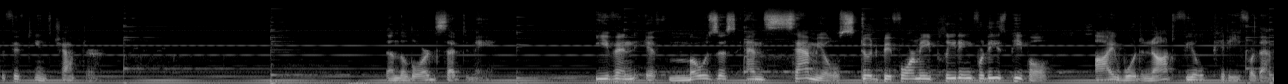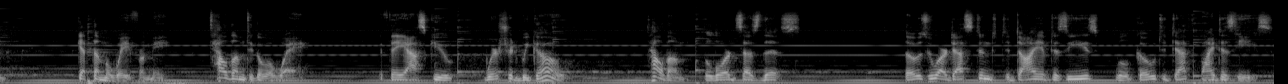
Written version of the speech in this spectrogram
the 15th chapter. Then the Lord said to me, Even if Moses and Samuel stood before me pleading for these people, I would not feel pity for them. Get them away from me. Tell them to go away. If they ask you, Where should we go? Tell them, the Lord says this Those who are destined to die of disease will go to death by disease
